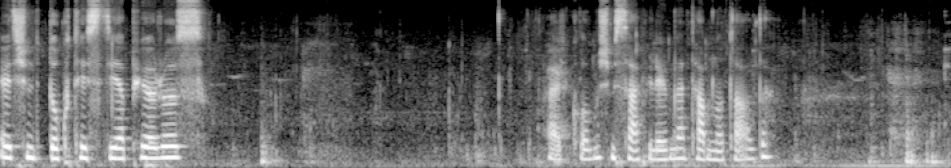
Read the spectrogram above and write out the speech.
Evet şimdi doku testi yapıyoruz. Harika olmuş. Misafirlerimden tam not aldı.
